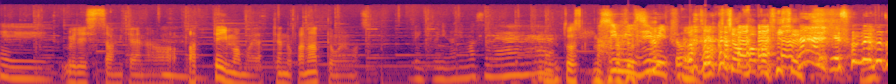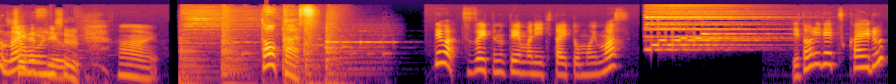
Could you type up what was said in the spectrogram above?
嬉しさみたいなのがあって今もやってるのかなって思います、勉強になります本ね。当じみじみと。めちゃくちゃバカにしてるいやそんなことないですよ。はい。トーカーズ。では続いてのテーマに行きたいと思います。自撮りで使える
